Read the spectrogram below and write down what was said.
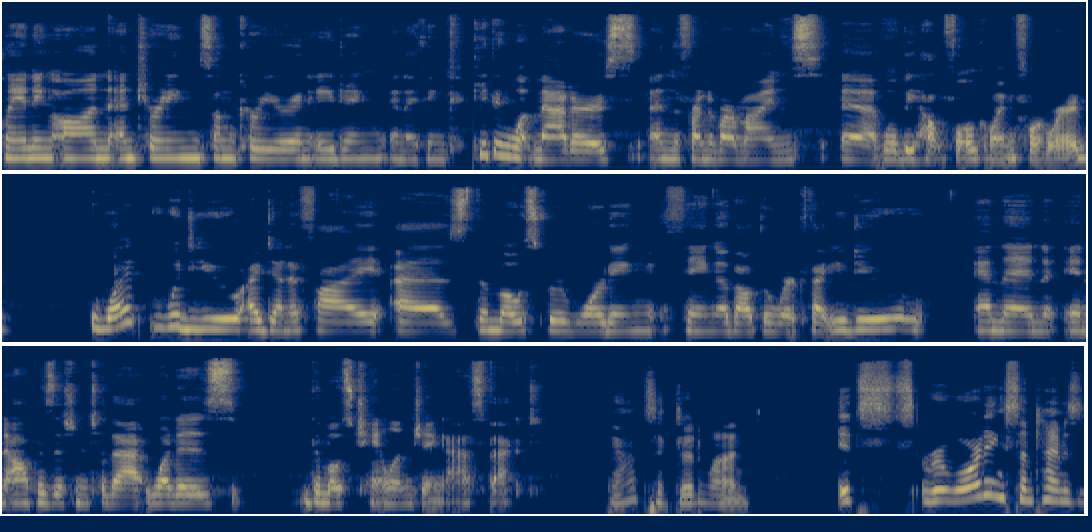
planning on entering some career in aging. And I think keeping what matters in the front of our minds uh, will be helpful going forward. What would you identify as the most rewarding thing about the work that you do? And then in opposition to that, what is the most challenging aspect? That's a good one it's rewarding sometimes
